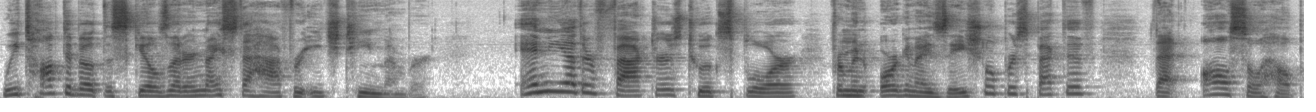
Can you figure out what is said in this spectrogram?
We talked about the skills that are nice to have for each team member. Any other factors to explore from an organizational perspective that also help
